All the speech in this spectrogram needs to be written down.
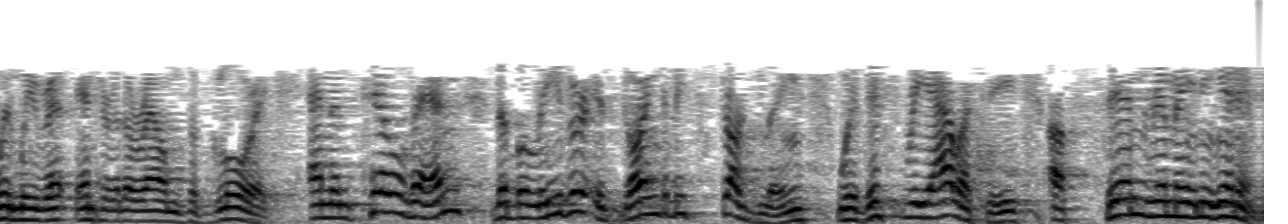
when we re- enter the realms of glory. And until then, the believer is going to be struggling with this reality of sin remaining in him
